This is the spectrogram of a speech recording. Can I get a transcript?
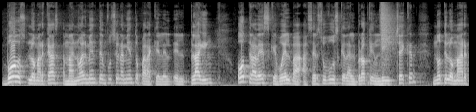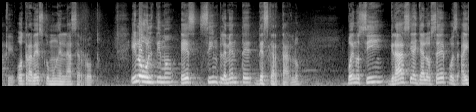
vos lo marcás manualmente en funcionamiento para que el, el plugin otra vez que vuelva a hacer su búsqueda al Broken Link Checker, no te lo marque otra vez como un enlace roto. Y lo último es simplemente descartarlo. Bueno, sí, gracias, ya lo sé, pues ahí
